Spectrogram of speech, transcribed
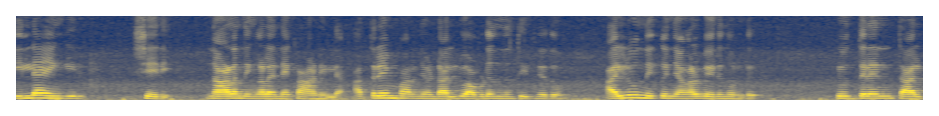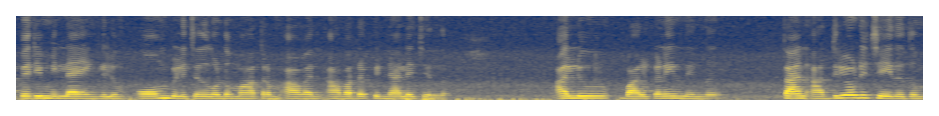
ഇല്ല എങ്കിൽ ശരി. നാളെ നിങ്ങൾ എന്നെ കാണില്ല. അത്രയും പറഞ്ഞുകൊണ്ട് അല്ലു അവിടെ നിന്ന് തിരിഞ്ഞതും അല്ലു നിൽക്ക് ഞങ്ങൾ വരുന്നുണ്ട്. രുദ്രൻ താല്പര്യമില്ല എങ്കിലും ഓം വിളിച്ചതുകൊണ്ട് മാത്രം അവൻ അവരുടെ പിന്നാലെ ചെന്നു. അല്ലു ബാൽക്കണിയിൽ നിന്ന് താൻ അതിരോട് ചെയ്തതും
